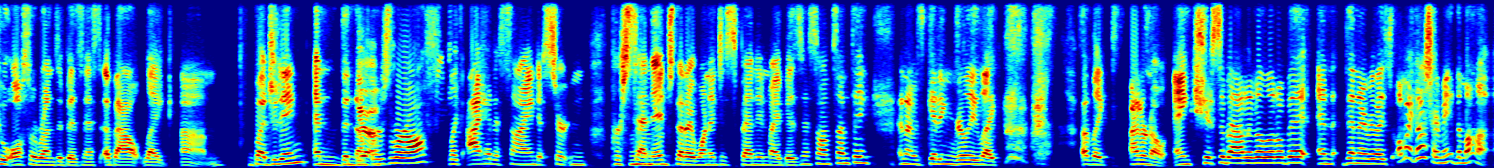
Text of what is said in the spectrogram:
who also runs a business about like um budgeting and the numbers yeah. were off. Like I had assigned a certain percentage mm-hmm. that I wanted to spend in my business on something. And I was getting really like, uh, like, I don't know, anxious about it a little bit. And then I realized, oh my gosh, I made them up.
